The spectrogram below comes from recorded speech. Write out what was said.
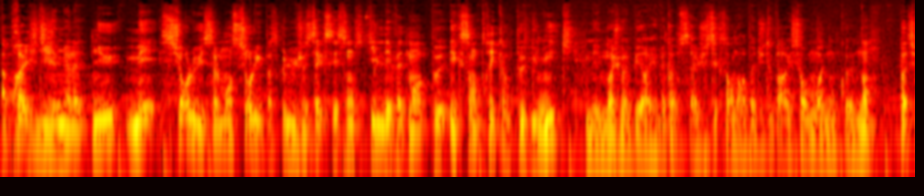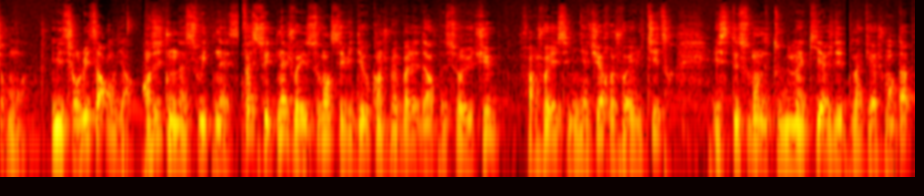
Après je dis j'aime bien la tenue, mais sur lui, seulement sur lui, parce que lui je sais que c'est son style, les vêtements un peu excentriques, un peu uniques. Mais moi je m'habillerai jamais comme ça, je sais que ça rendra pas du tout pareil sur moi, donc euh, non, pas sur moi. Mais sur lui ça rend bien. Ensuite on a Sweetness. En fait Sweetness je voyais souvent ses vidéos quand je me baladais un peu sur YouTube. Enfin je voyais ses miniatures, je voyais le titre, et c'était souvent des trucs de maquillage, des maquillages m'en tape,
